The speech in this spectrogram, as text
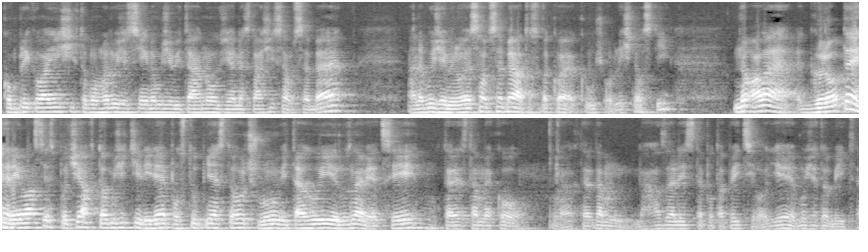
komplikovanější v tom ohledu, že si někdo může vytáhnout, že nesnáší sám sebe, anebo že miluje sám sebe a to jsou takové jako už odlišnosti. No ale gro té hry vlastně spočívá v tom, že ti lidé postupně z toho člunu vytahují různé věci, které tam jako které tam naházeli z té potapějící lodi. Může to být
